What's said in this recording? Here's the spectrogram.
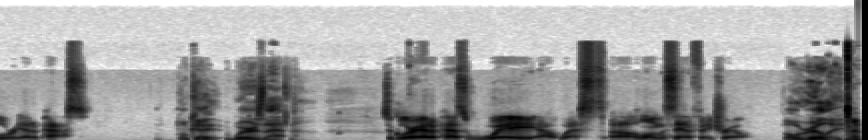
Glorieta Pass. Okay, where is that? So Glorieta Pass, way out west, uh, along the Santa Fe Trail. Oh, really? Yeah.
